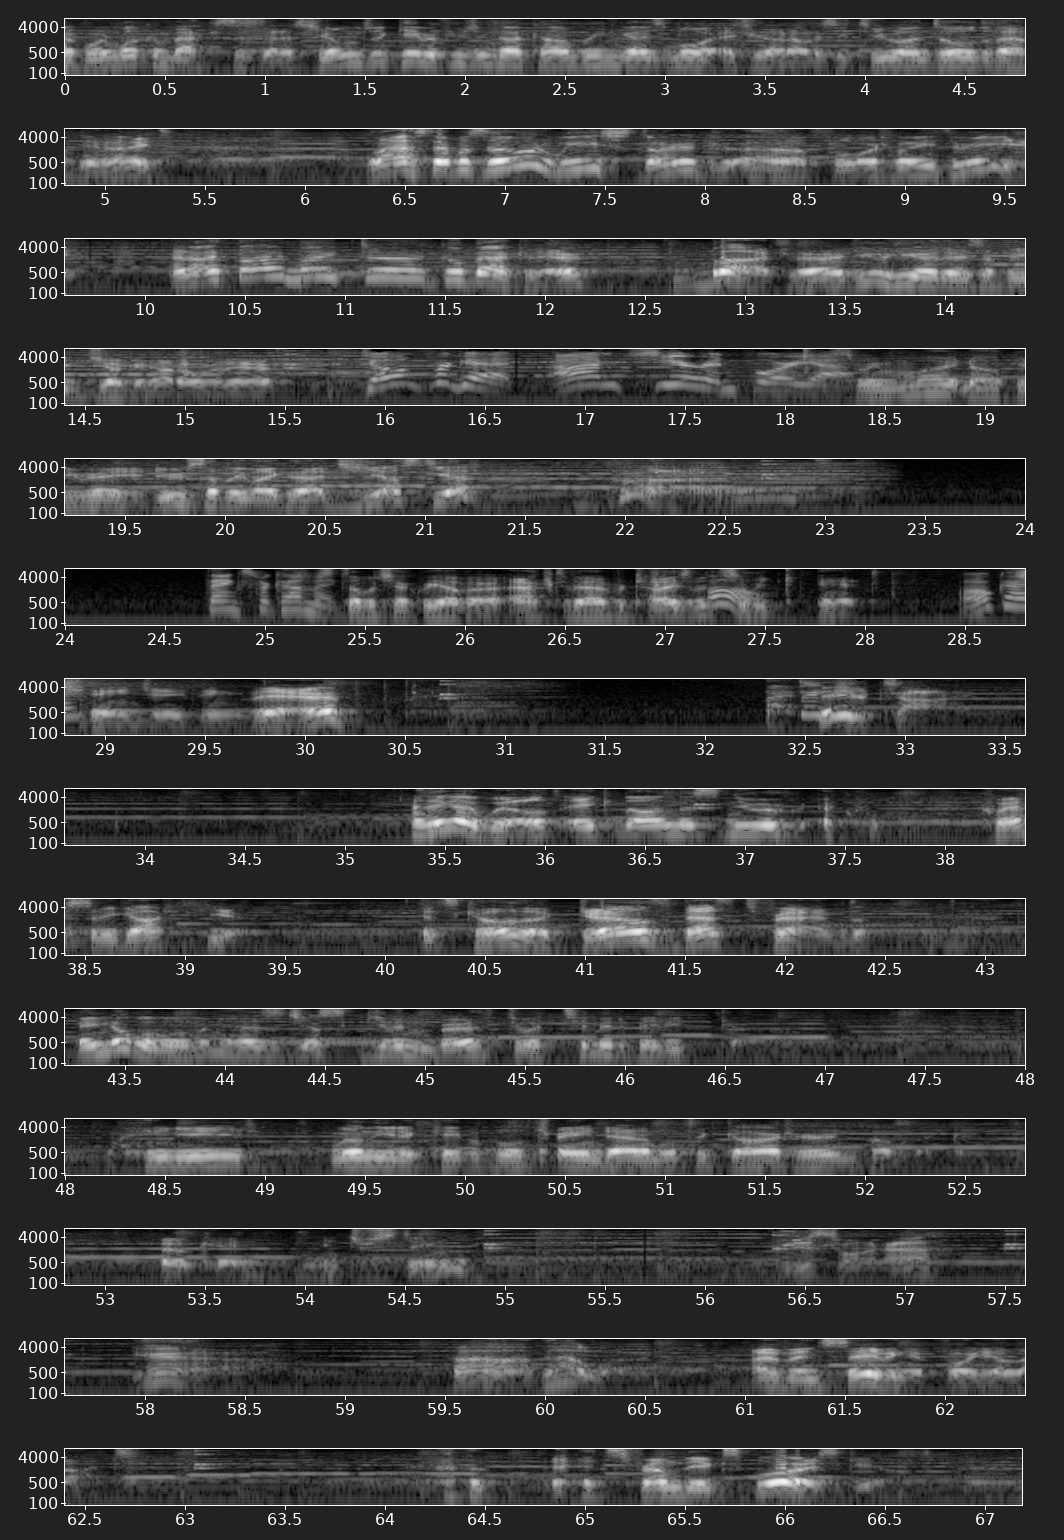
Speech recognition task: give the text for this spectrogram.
everyone, welcome back. This is Dennis Jones with GamerFuzion.com bringing you guys more Etrian Odyssey 2 Untold the Fafnir Knight. Last episode, we started uh, floor 23, and I thought I might uh, go back there, but uh, I do hear there's a big juggernaut over there, Don't forget, I'm cheering for ya. so we might not be ready to do something like that just yet, but... Thanks for coming. Let's double check we have our active advertisement so Oh. we can't Okay. change anything there. I Take think your time. I think I will take on this new quest that we got here. It's called A Girl's Best Friend. A noblewoman has just given birth to a timid baby girl. We need, we'll need a capable trained animal to guard her in public. Okay, interesting. This one, huh? Yeah. Ah, that one. I've been saving it for you a lot. it's from the Explorers Guild.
